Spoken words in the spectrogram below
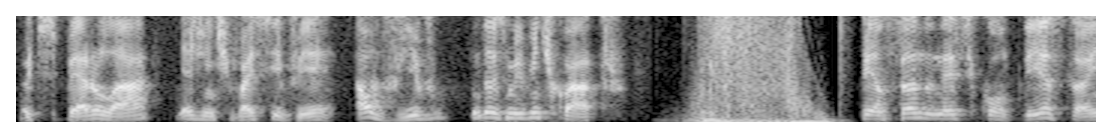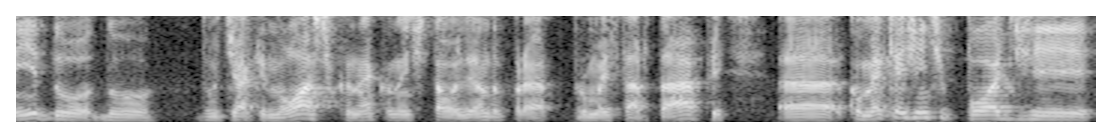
Eu te espero lá e a gente vai se ver ao vivo em 2024. Pensando nesse contexto aí do, do do diagnóstico, né? Quando a gente está olhando para uma startup, uh, como é que a gente pode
